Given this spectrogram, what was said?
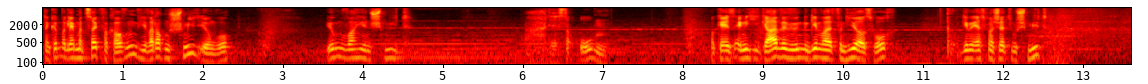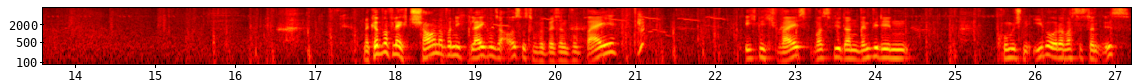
Dann könnten wir gleich mal Zeug verkaufen. Hier war doch ein Schmied irgendwo. Irgendwo war hier ein Schmied. Ah, der ist da oben. Okay, ist eigentlich egal, wir dann gehen wir halt von hier aus hoch. Gehen wir erstmal schnell zum Schmied. Und dann können wir vielleicht schauen, ob wir nicht gleich unsere Ausrüstung verbessern. Wobei ich nicht weiß, was wir dann, wenn wir den komischen Eber oder was das dann ist,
